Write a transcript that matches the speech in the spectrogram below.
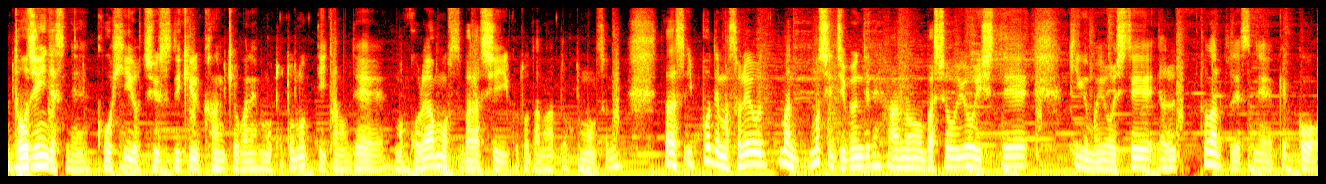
同時にですね、コーヒーを抽出できる環境がね、もう整っていたので、まあ、これはもう素晴らしいことだなと思うんですよね。ただ一方で、まあ、それを、まあ、もし自分でね、あの場所を用意して、器具も用意してやるとなるとですね、結構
